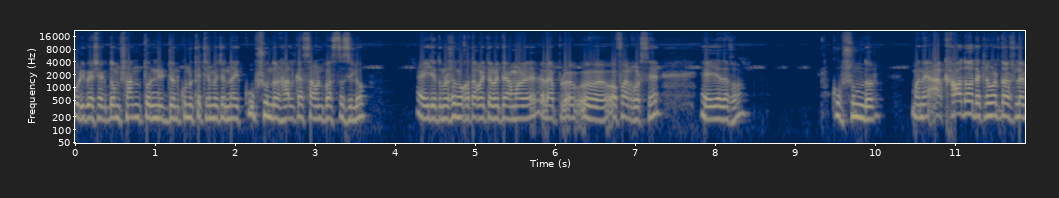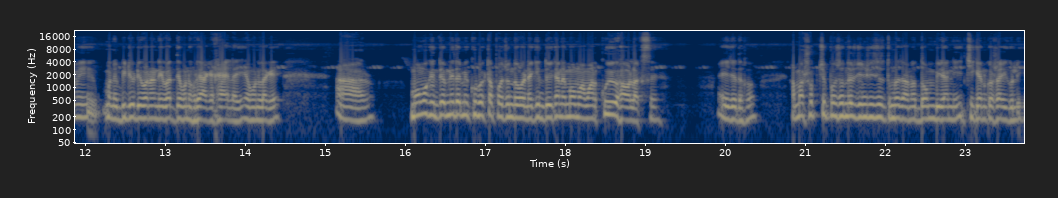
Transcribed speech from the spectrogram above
পরিবেশ একদম শান্ত, নির্জন, কোনো কেচের মেচের নাই। খুব সুন্দর, হালকা সাউন্ড বাজতেছিল। এই যে তোমার সঙ্গে কথা কইতে কইতে আমার অফার করছে। এই যে দেখো, খুব সুন্দর। মানে আর খাওয়া দাওয়া দেখলে পর তো আসলে আমি মানে ভিডিওটি বানানি এবার দেবো না করে আগে খাই লাই, এমন লাগে। আর মোমো কিন্তু এমনিতে আমি খুব একটা পছন্দ করি না, কিন্তু এখানে মোমো আমার খুবই ভালো লাগছে। এই যে দেখো, আমার সবচেয়ে পছন্দের জিনিস হিসেবে তোমরা জানো, দম বিরিয়ানি চিকেন কষা এগুলি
